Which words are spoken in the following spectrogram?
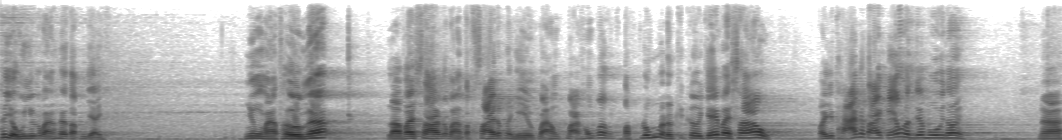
Thí dụ như các bạn có thể tập như vậy. Nhưng mà thường á là vai sau các bạn tập sai rất là nhiều. Bạn không bạn không có tập đúng là được cái cơ chế vai sau. Bạn chỉ thả cái tay kéo lên cho vui thôi nè,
